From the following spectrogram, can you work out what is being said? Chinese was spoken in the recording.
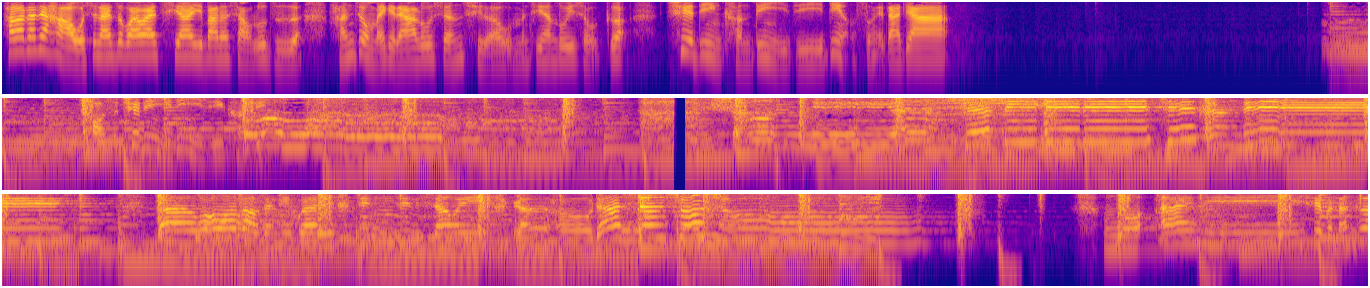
Hello，大家好，我是来自 YY 七二一八的小鹿子，很久没给大家录神曲了，我们今天录一首歌，确定、肯定以及一定，送给大家。哦，是确定、一定以及肯定。我爱你。谢谢本南哥。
